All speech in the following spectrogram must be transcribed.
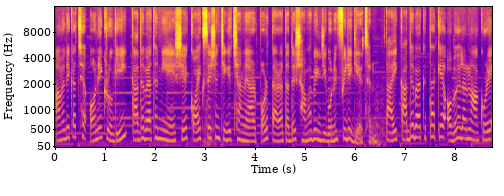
আমাদের কাছে অনেক রোগী কাঁধে ব্যথা নিয়ে এসে কয়েক সেশন চিকিৎসা নেওয়ার পর তারা তাদের স্বাভাবিক জীবনে ফিরে গিয়েছেন। তাই কাঁধে ব্যথাকে অবহেলা না করে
